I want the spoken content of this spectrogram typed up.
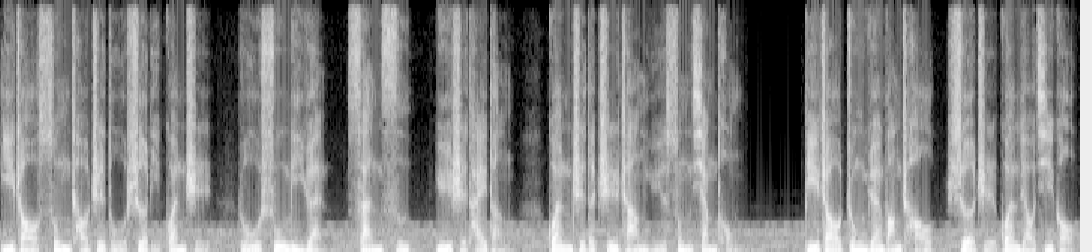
依照宋朝制度设立官职，如枢密院、三司、御史台等，官职的职掌与宋相同。比照中原王朝设置官僚机构，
